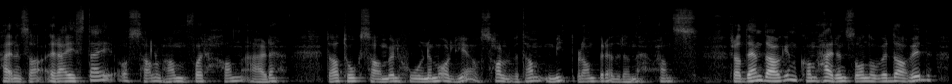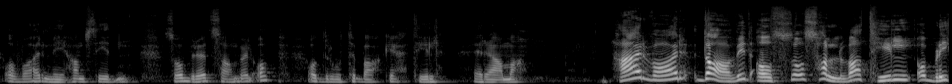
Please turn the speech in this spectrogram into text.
Herren sa, 'Reis deg og salv ham, for han er det.' Da tok Samuel hornet med olje og salvet ham midt blant brødrene hans. Fra den dagen kom Herrens ånd over David og var med ham siden. Så brøt Samuel opp og dro tilbake til Rama. Her var David altså salva til å bli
